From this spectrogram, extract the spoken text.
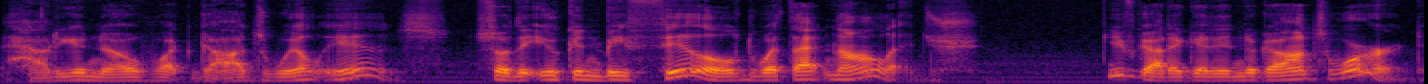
How do you know what God's will is? So that you can be filled with that knowledge. You've got to get into God's Word.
